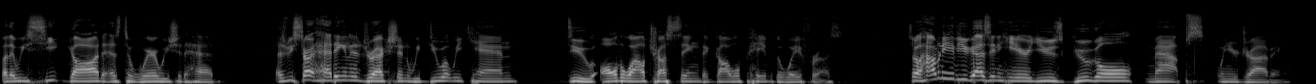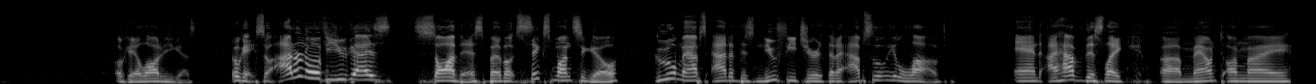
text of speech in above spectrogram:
but that we seek God as to where we should head. As we start heading in a direction, we do what we can do, all the while trusting that God will pave the way for us. So, how many of you guys in here use Google Maps when you're driving? Okay, a lot of you guys. Okay, so I don't know if you guys saw this, but about six months ago, Google Maps added this new feature that I absolutely loved and I have this like uh, mount on my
